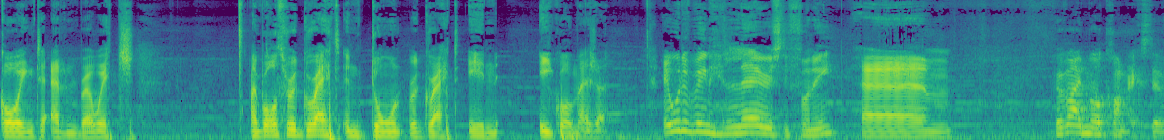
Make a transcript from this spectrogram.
going to Edinburgh, which I both regret and don't regret in equal measure. It would have been hilariously funny. Um, Provide more context of.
